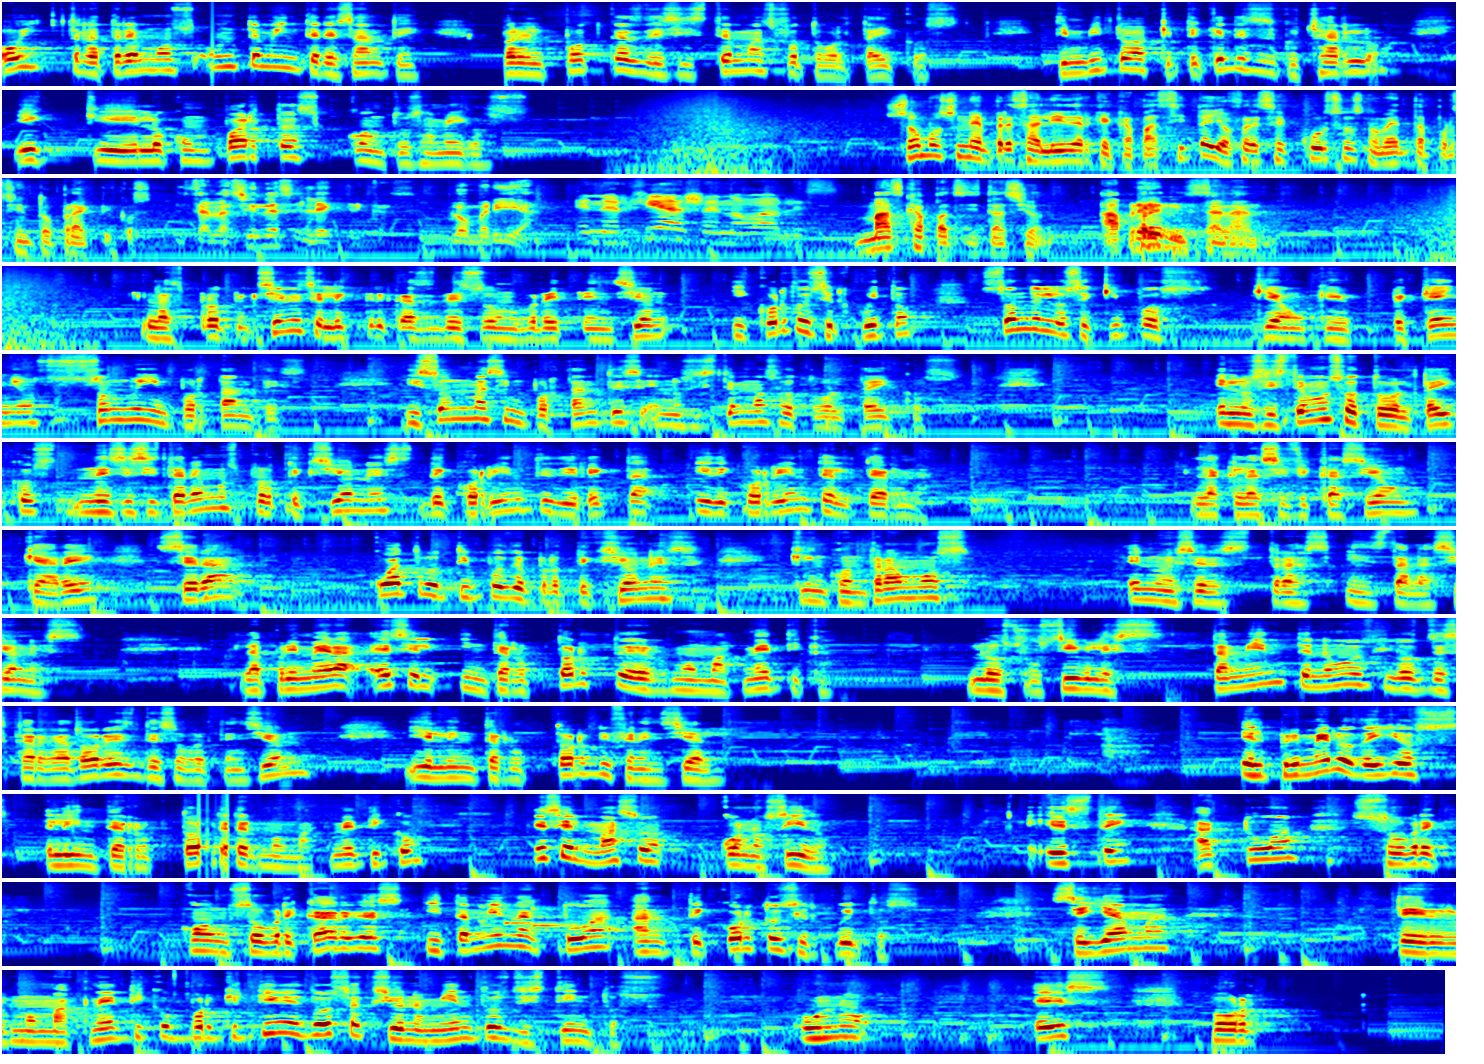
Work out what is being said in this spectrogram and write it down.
Hoy trataremos un tema interesante para el podcast de sistemas fotovoltaicos. Te invito a que te quedes a escucharlo y que lo compartas con tus amigos. Somos una empresa líder que capacita y ofrece cursos 90% prácticos. Instalaciones eléctricas, plomería, energías renovables. Más capacitación. Aprende instalando. Las protecciones eléctricas de sobretensión y cortocircuito son de los equipos que aunque pequeños son muy importantes y son más importantes en los sistemas fotovoltaicos. En los sistemas fotovoltaicos necesitaremos protecciones de corriente directa y de corriente alterna. La clasificación que haré será cuatro tipos de protecciones que encontramos en nuestras instalaciones. La primera es el interruptor termomagnética, los fusibles. También tenemos los descargadores de sobretensión y el interruptor diferencial. El primero de ellos, el interruptor termomagnético, es el más conocido. Este actúa sobre, con sobrecargas y también actúa ante cortocircuitos. Se llama termomagnético porque tiene dos accionamientos distintos. Uno es por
